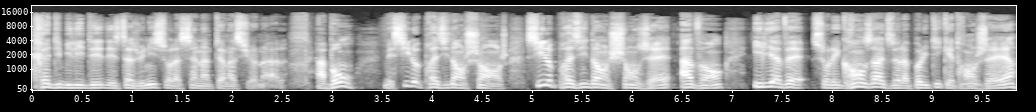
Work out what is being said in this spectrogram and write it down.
Crédibilité des États-Unis sur la scène internationale. Ah bon? Mais si le président change, si le président changeait avant, il y avait sur les grands axes de la politique étrangère,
